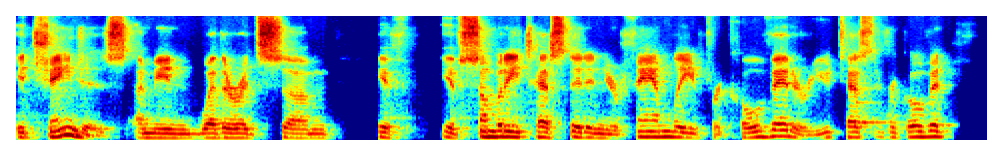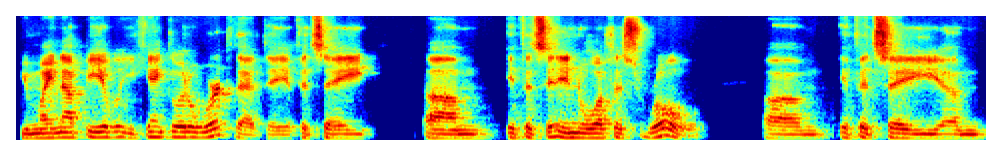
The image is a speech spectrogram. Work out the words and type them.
it changes. I mean, whether it's um, if if somebody tested in your family for COVID or you tested for COVID, you might not be able. You can't go to work that day if it's a um, if it's an in-office role, um, if it's a um,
